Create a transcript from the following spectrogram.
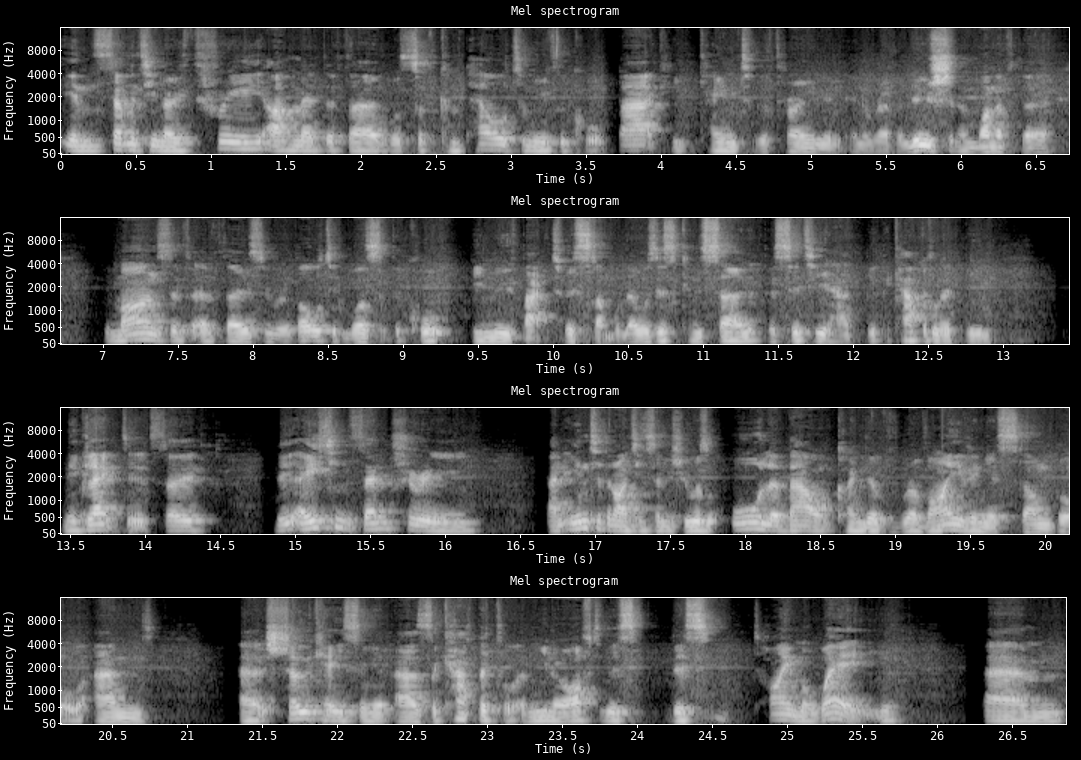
in 1703, Ahmed III was sort of compelled to move the court back. He came to the throne in, in a revolution, and one of the demands of, of, those who revolted was that the court be moved back to Istanbul. There was this concern that the city had, the capital had been neglected. So the 18th century and into the 19th century was all about kind of reviving Istanbul and uh, showcasing it as the capital. And you know, after this this time away, um,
